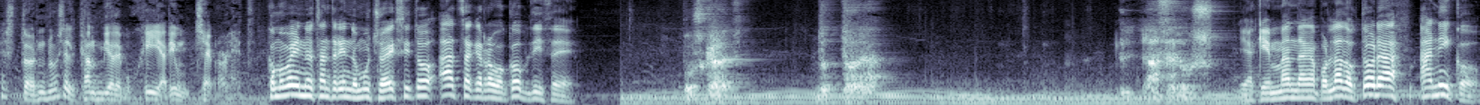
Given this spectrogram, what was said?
Esto no es el cambio de bujía de un Chevrolet. Como veis, no están teniendo mucho éxito hasta que Robocop dice... Buscad, doctora. Lazarus. ¿Y a quién mandan a por la doctora? A Nico.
